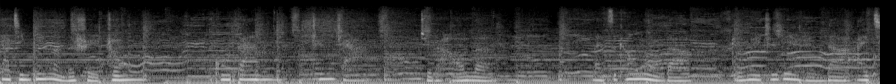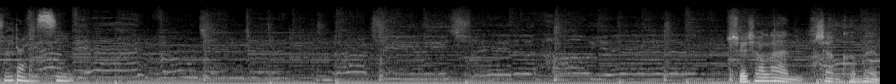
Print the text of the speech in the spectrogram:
掉进冰冷的水中，孤单挣扎，觉得好冷。来自康永的给未知恋人的爱情短信。学校烂，上课闷，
